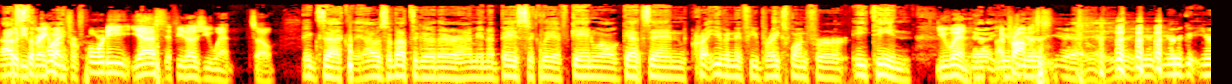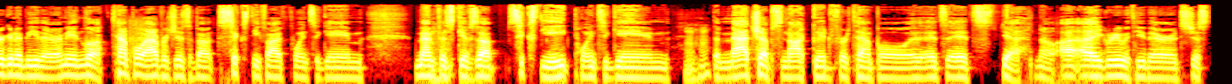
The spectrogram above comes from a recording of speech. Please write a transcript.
Could he break one for forty? Yes. If he does, you win. So Exactly. I was about to go there. I mean, uh, basically, if Gainwell gets in, even if he breaks one for 18, you win. yeah, I you're- promise. You're, yeah, yeah, you're, you're, you're, you're going to be there. I mean, look, Temple averages about 65 points a game. Memphis gives up 68 points a game. Mhm. The matchup's not good for Temple. It's, it's, yeah, no, I, I agree with you there. It's just,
